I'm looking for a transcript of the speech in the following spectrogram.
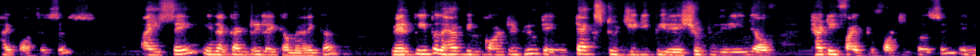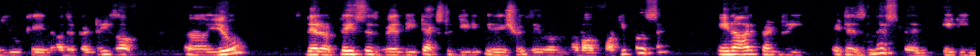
hypothesis. I say in a country like America, where people have been contributing tax to GDP ratio to the range of 35 to 40% in UK and other countries of uh, Europe. There are places where the tax to GDP ratio is even about 40%. In our country, it is less than 18%.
